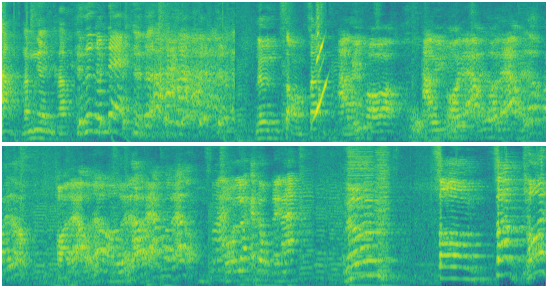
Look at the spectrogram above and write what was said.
อะน้ำเงินครับเลือกน้ำแดงหนึ่งสองสามอาวิพออาวิพอแล้วพอแล้วไปแล้วไปแล้วพอแล้วพอแล้วพอแล้วพอแล้วชนแล้วกระดกเลยนะหนึ่งสองสามชน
